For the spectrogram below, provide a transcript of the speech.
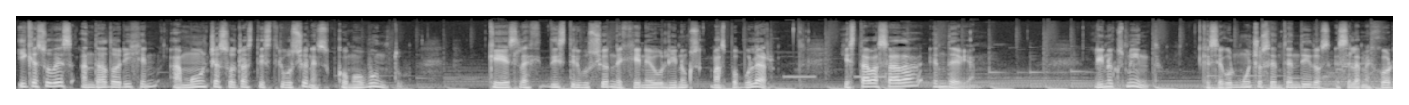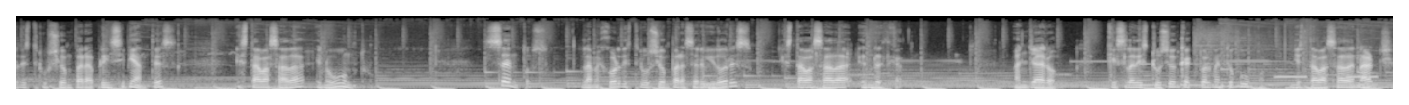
y que a su vez han dado origen a muchas otras distribuciones como Ubuntu, que es la distribución de GNU Linux más popular, y está basada en Debian. Linux Mint, que según muchos entendidos es la mejor distribución para principiantes, está basada en Ubuntu. CentOS, la mejor distribución para servidores, está basada en Red Hat. Manjaro, que es la distribución que actualmente ocupo, y está basada en Arch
